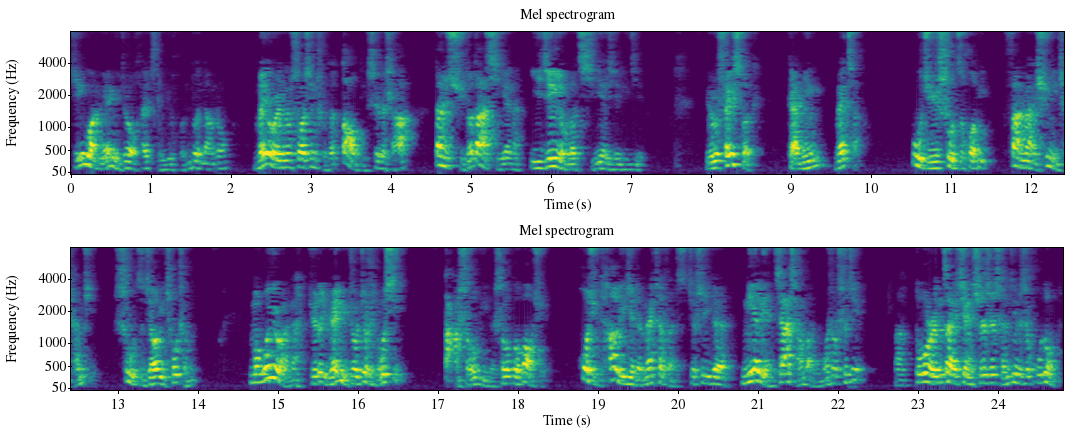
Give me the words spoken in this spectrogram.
尽管元宇宙还处于混沌当中，没有人能说清楚它到底是个啥，但许多大企业呢，已经有了企业级理解。比如 Facebook 改名 Meta，布局数字货币，贩卖虚拟产品，数字交易抽成。那么微软呢，觉得元宇宙就是游戏，大手笔的收购暴雪。或许他理解的 Metaverse 就是一个捏脸加强版的魔兽世界啊，多人在线实时沉浸式互动，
